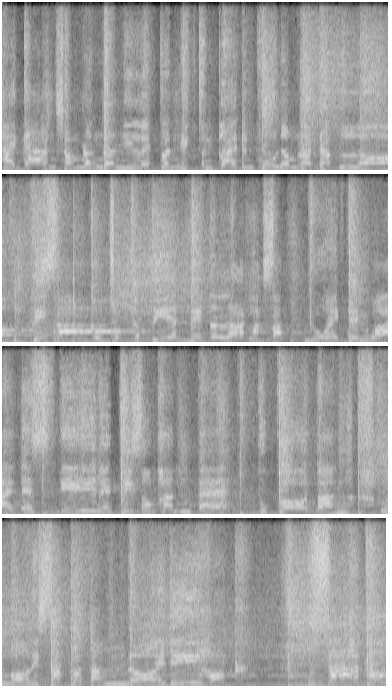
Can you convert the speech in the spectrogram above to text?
ข่ายการชำระเงินอิเล็กทรอนิกส์จนกลายเป็นผู้นำระดับโลกวีซ่าก็จดทะเบียนในตลาดหลักทรัพย์หน่วย NYSE ในปี 2008ผู้ก่อตั้งบริษัทก็ตั้งโดยดีฮอกอุตสาหกรรม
